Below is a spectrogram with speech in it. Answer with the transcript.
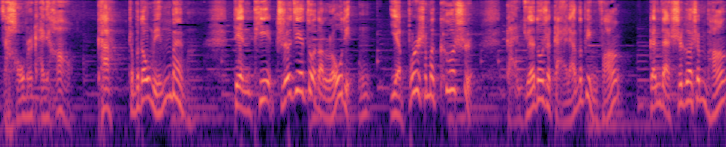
在后门开的好。看，这不都明白吗？电梯直接坐到了楼顶，也不是什么科室，感觉都是改良的病房。跟在师哥身旁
